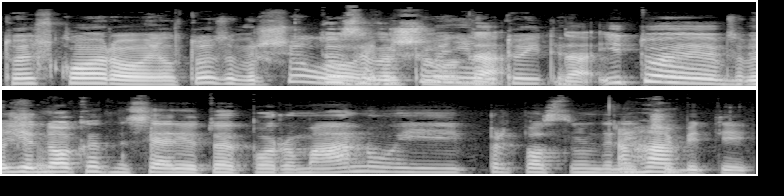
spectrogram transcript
to je skoro, je li to završilo? To je završilo, da, to ide? da. I to je Završilo. jednokratna serija, to je po romanu i pretpostavljam da neće Aha. biti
